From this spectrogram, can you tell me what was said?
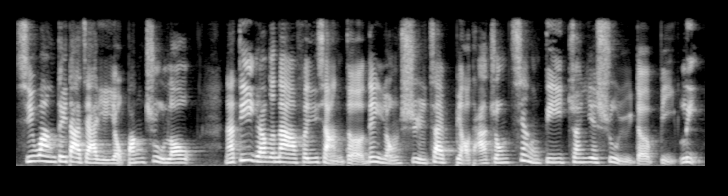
希望对大家也有帮助喽。那第一个要跟大家分享的内容是在表达中降低专业术语的比例。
